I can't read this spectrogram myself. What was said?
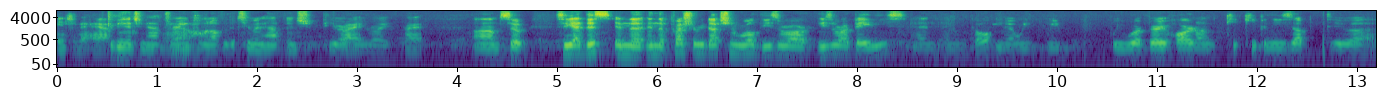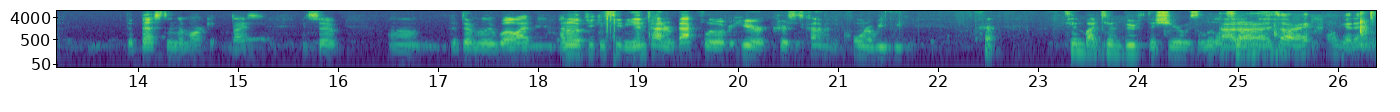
inch and a half. could be an inch and a half drain Yeah. coming off of the two and a half inch PRV, right? Right, right. Um, so, so yeah, this in the in the pressure reduction world, these are our these are our babies, and, and Cool. you know we, we we work very hard on keep, keeping these up to uh, the best in the market, Nice. and so um, they've done really well. I, I don't know if you can see the in pattern backflow over here, Chris. It's kind of in the corner. We, we ten by ten booth this year was a little Oh, tough. no, no, it's all right. I'll get it.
